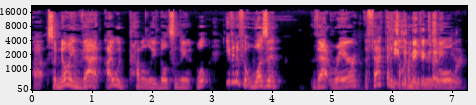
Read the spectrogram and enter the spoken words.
Uh, so knowing that, I would probably build something. Well, even if it wasn't that rare, the fact that it's He would make a years cutting old, board.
